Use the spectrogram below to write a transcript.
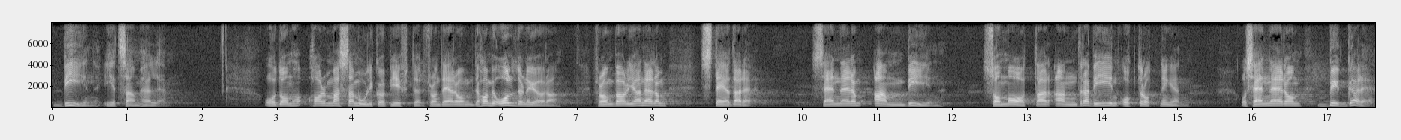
bin i ett samhälle. Och de har massor med olika uppgifter. Från där de, det har med åldern att göra. Från början är de städare. Sen är de ambin som matar andra bin och drottningen. Och sen är de byggare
